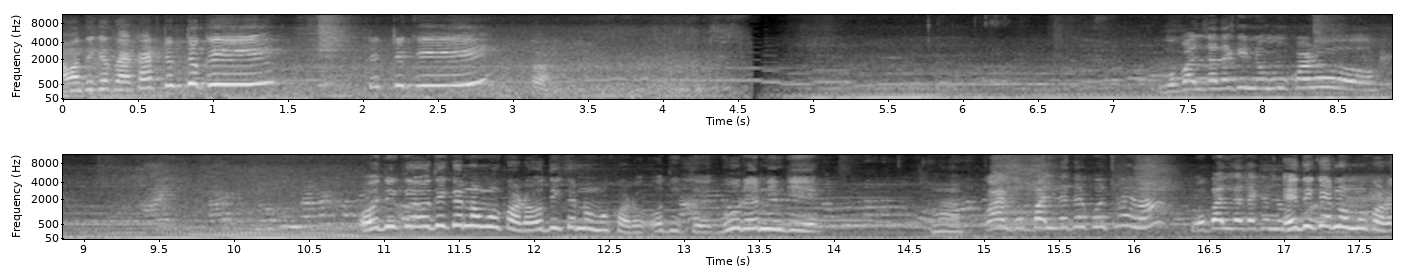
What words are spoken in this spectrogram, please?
আমার দিকে তাকা টুকটুকি। টুকটুকি। গোপাল দাদাকে নমু করো। ওদিকে ওদিকে নমো করো ওদিকে নমো করো ওদিকে ঘুরে নিয়ে গিয়ে। হ্যাঁ। কয় গোপাল দাদা কোথায় মা? গোপাল দাদাকে এদিকে নমো করো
